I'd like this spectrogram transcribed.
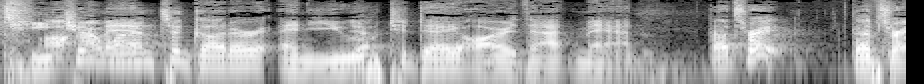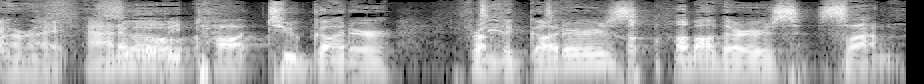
Teach Uh, a I man wanna- to gutter, and you Yeah. today are that man. That's right. That's right. All right. Adam So- will be taught to gutter from the gutter's mother's son.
